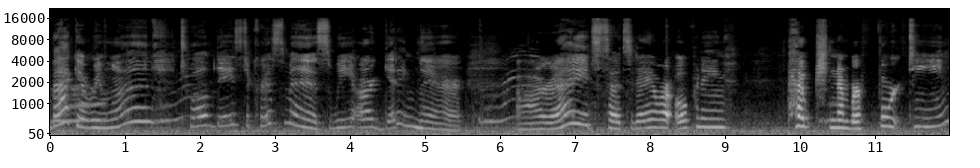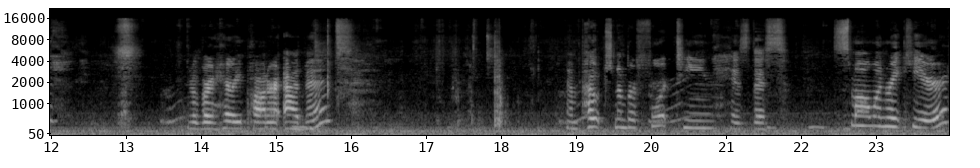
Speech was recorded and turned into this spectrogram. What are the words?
back, everyone. 12 days to Christmas. We are getting there. All right, so today we're opening pouch number 14 of our Harry Potter Advent. And pouch number 14 is this small one right here.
